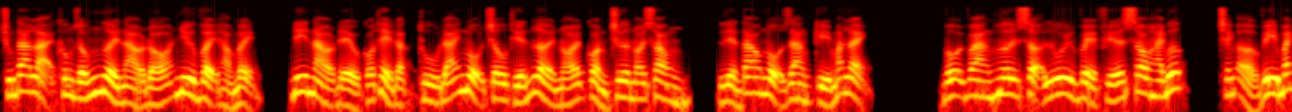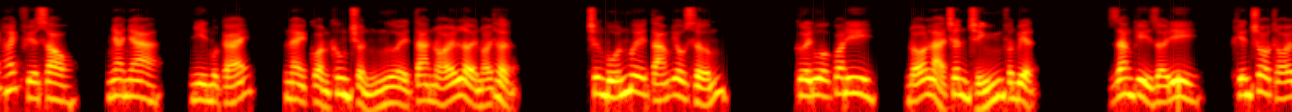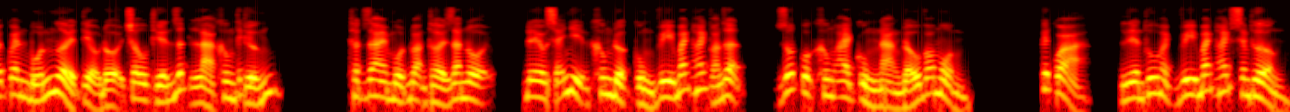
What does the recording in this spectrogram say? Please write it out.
Chúng ta lại không giống người nào đó như vậy hả mệnh, đi nào đều có thể đặc thù đãi ngộ châu thiến lời nói còn chưa nói xong, liền tao ngộ Giang Kỳ mắt lạnh. Vội vàng hơi sợ lui về phía sau hai bước, tránh ở vi bách hách phía sau, nha nha, nhìn một cái, này còn không chuẩn người ta nói lời nói thật. Chương 48 yêu sớm. Cười đùa qua đi, đó là chân chính phân biệt. Giang Kỳ rời đi, khiến cho thói quen bốn người tiểu đội Châu Thiến rất là không thích ứng. Thật dài một đoạn thời gian nội, đều sẽ nhịn không được cùng vi bách hách toán giận, rốt cuộc không ai cùng nàng đấu võ mồm. Kết quả, liền thu hoạch vi bách hách xem thường.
